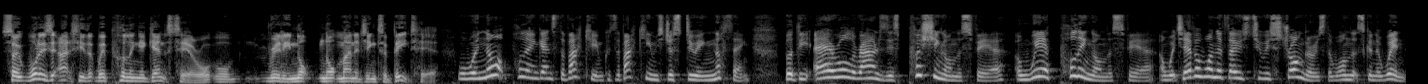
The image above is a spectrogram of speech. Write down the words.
So, what is it actually that we're pulling against here, or, or really not, not managing to beat here? Well, we're not pulling against the vacuum because the vacuum is just doing nothing. But the air all around us is pushing on the sphere, and we're pulling on the sphere. And whichever one of those two is stronger is the one that's going to win.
